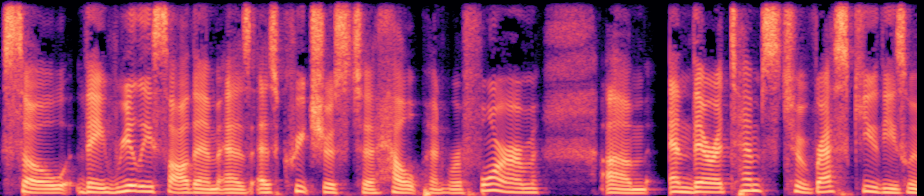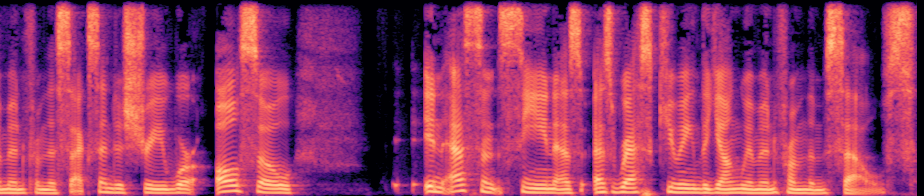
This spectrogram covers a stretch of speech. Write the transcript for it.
So they really saw them as as creatures to help and reform. Um, and their attempts to rescue these women from the sex industry were also, in essence, seen as as rescuing the young women from themselves.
